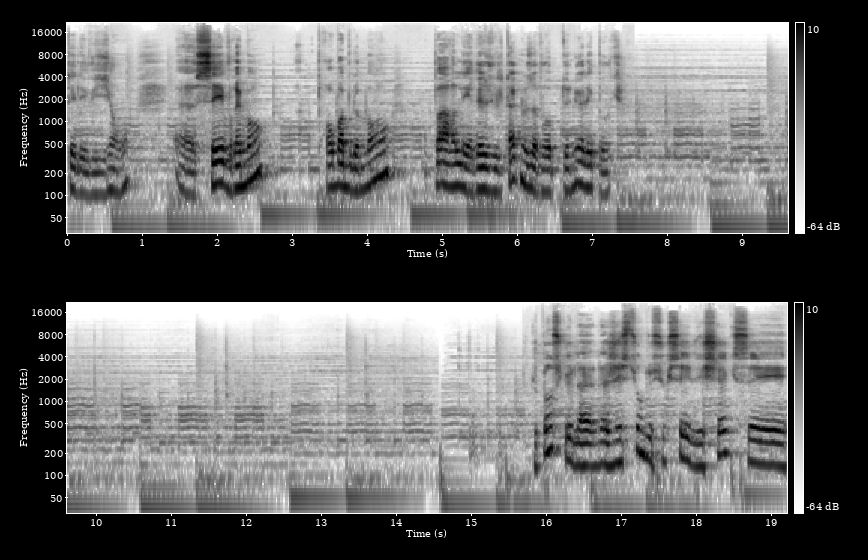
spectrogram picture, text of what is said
télévision, c'est vraiment probablement par les résultats que nous avons obtenus à l'époque. Je pense que la, gestion du succès et de l'échec, c'est,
